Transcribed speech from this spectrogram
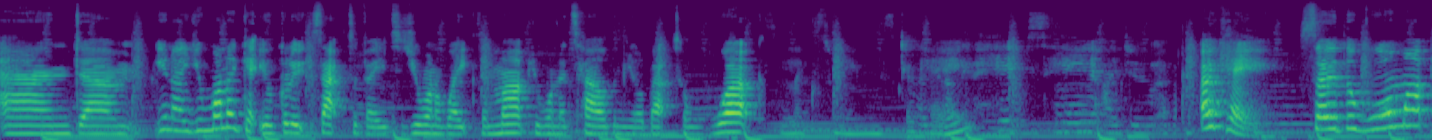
And, um, you know, you want to get your glutes activated. You want to wake them up. You want to tell them you're about to work. Leg swings. Okay. Hips here, I do. Okay, so the warm up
